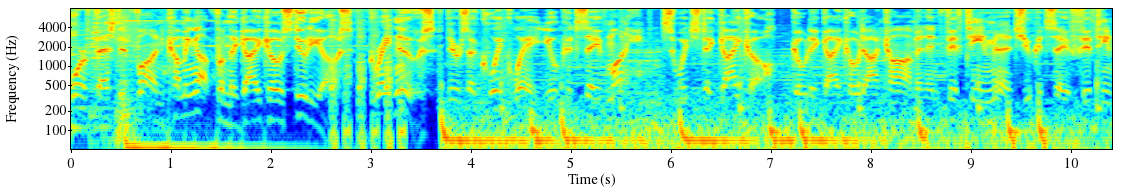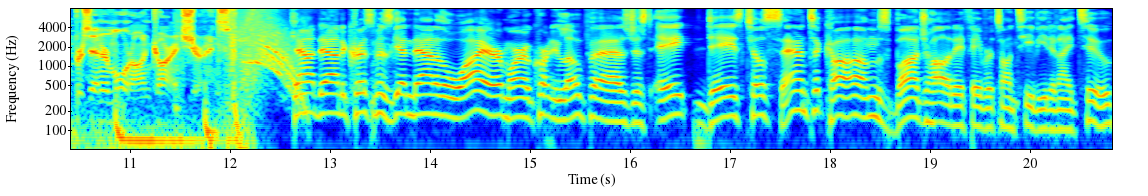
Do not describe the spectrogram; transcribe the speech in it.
More festive fun coming up from the Geico Studios. Great news there's a quick way you could save money. Switch to Geico. Go to geico.com, and in 15 minutes, you could save 15% or more on car insurance. Countdown to Christmas getting down to the wire. Mario Courtney Lopez, just eight days till Santa comes. Bunch of holiday favorites on TV tonight, too.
